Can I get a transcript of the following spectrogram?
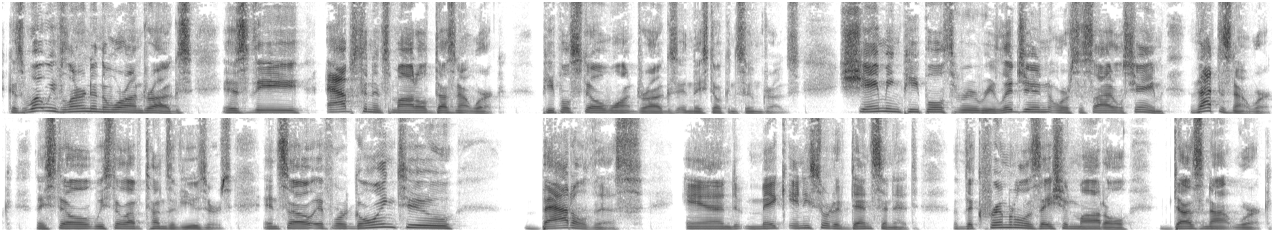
Because what we've learned in the war on drugs is the abstinence model does not work. People still want drugs and they still consume drugs. Shaming people through religion or societal shame, that does not work. They still, we still have tons of users. And so if we're going to battle this and make any sort of dents in it, the criminalization model does not work.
